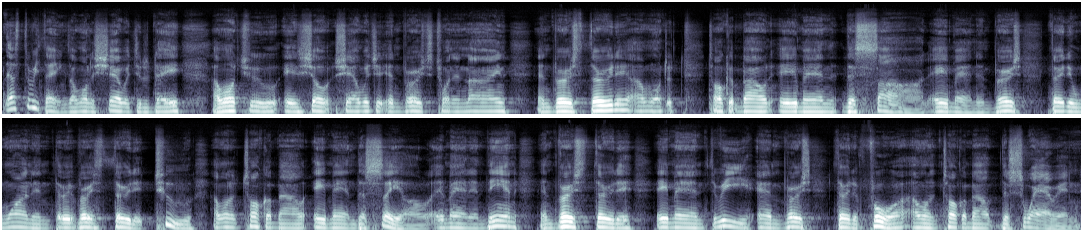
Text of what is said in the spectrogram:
That's three things I want to share with you today. I want to uh, show, share with you in verse 29 and verse 30. I want to talk about, amen, the sod, amen. In verse 31 and verse 32, I want to talk about, amen, the sale, amen. And then in verse 30, amen, 3 and verse 34, I want to talk about the swearing,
